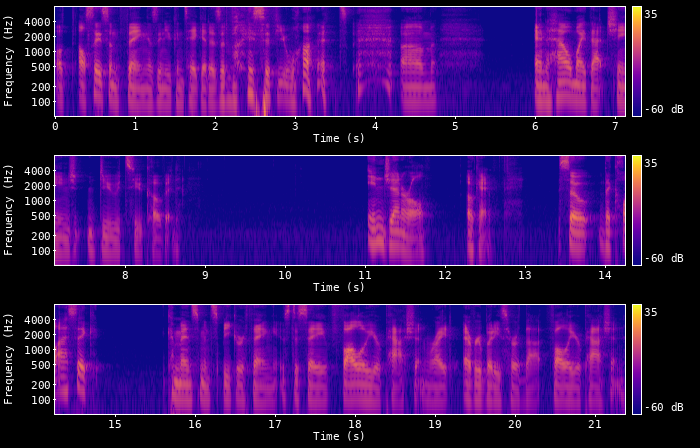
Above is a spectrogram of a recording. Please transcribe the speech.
I'll I'll say some things and you can take it as advice if you want. Um, and how might that change due to COVID? in general, okay, so the classic commencement speaker thing is to say, follow your passion, right? Everybody's heard that, follow your passion.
